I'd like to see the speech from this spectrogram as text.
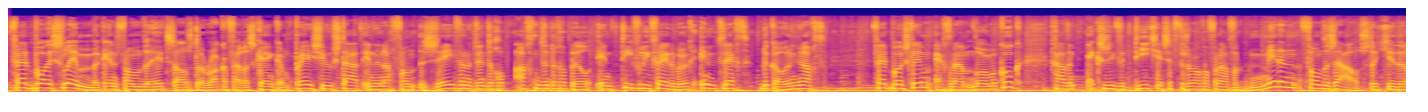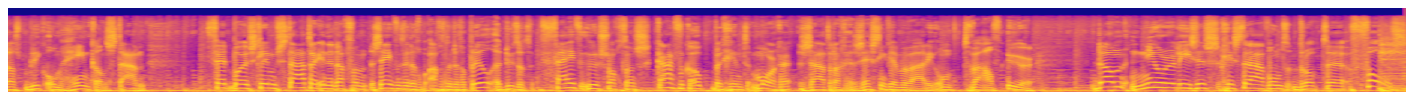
Fatboy Slim, bekend van de hits als The Rockefeller Skank en Praise You... staat in de nacht van 27 op 28 april in Tivoli-Vredenburg in Utrecht, de Koningsnacht. Fatboy Slim, naam Norman Cook, gaat een exclusieve DJ-set verzorgen vanaf het midden van de zaal... zodat je er als publiek omheen kan staan. Fatboy Slim staat er in de dag van 27 op 28 april. Het duurt tot 5 uur s ochtends. Kaarverkoop begint morgen, zaterdag 16 februari om 12 uur. Dan nieuwe releases. Gisteravond dropte Falls.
